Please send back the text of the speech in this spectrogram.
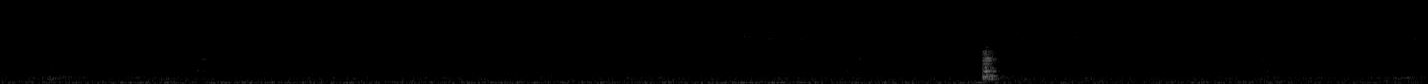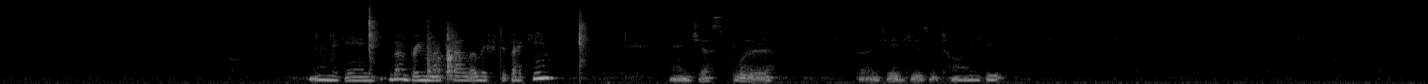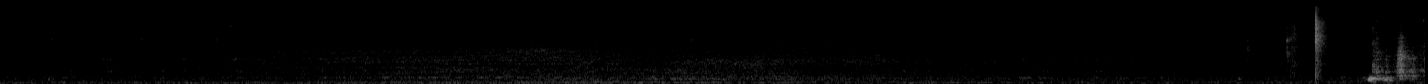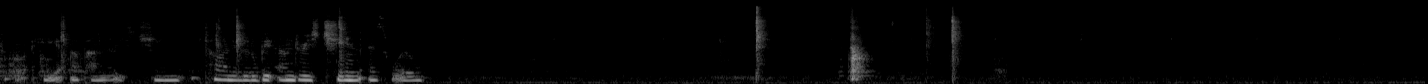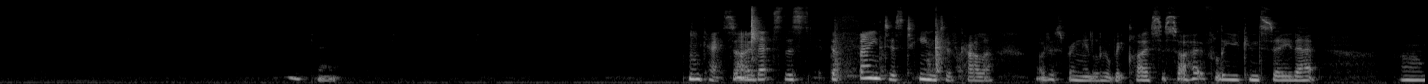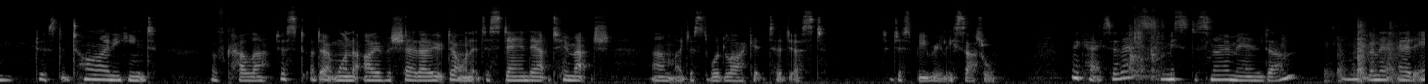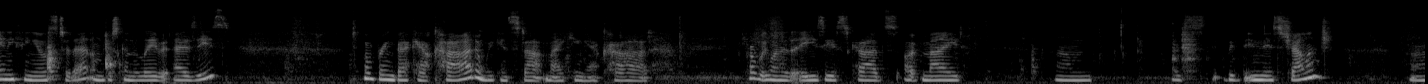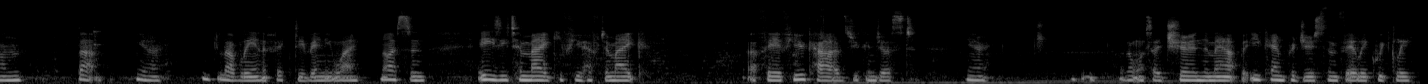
And again I'm going to bring my colour lifter back in and just blur those edges a tiny bit here up under his chin, a tiny little bit under his chin as well. Okay, so that's the faintest hint of colour. I'll just bring it a little bit closer so hopefully you can see that. Um, just a tiny hint of colour. Just I don't want to overshadow, don't want it to stand out too much. Um, I just would like it to just to just be really subtle. Okay, so that's Mr. Snowman done. I'm not going to add anything else to that. I'm just going to leave it as is. We'll bring back our card and we can start making our card. Probably one of the easiest cards I've made um, within this challenge. Um, but, you know, lovely and effective anyway. Nice and easy to make if you have to make a fair few cards. You can just, you know, I don't want to say churn them out, but you can produce them fairly quickly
